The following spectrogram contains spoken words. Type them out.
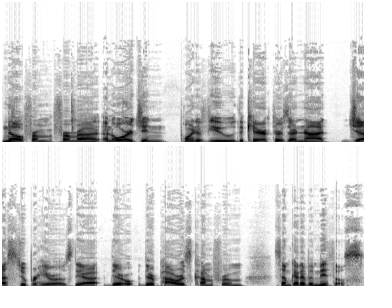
no, from from uh, an origin point of view, the characters are not just superheroes. They are, their their powers come from some kind of a mythos.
